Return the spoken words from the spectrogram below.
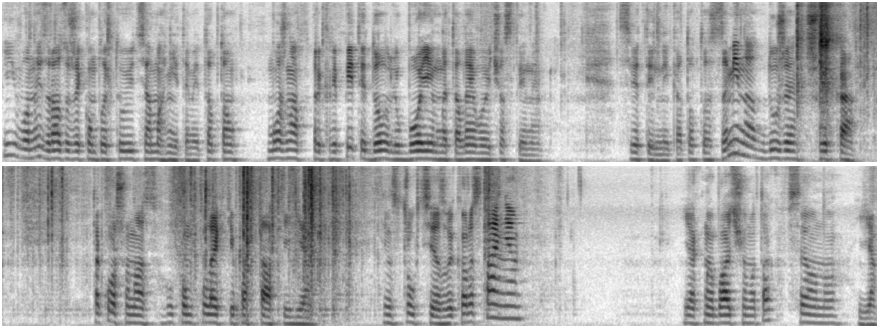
І вони зразу ж комплектуються магнітами. Тобто можна прикріпити до любої металевої частини світильника. Тобто заміна дуже швидка. Також у нас у комплекті поставки є інструкція з використання. Як ми бачимо, так, все воно є.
